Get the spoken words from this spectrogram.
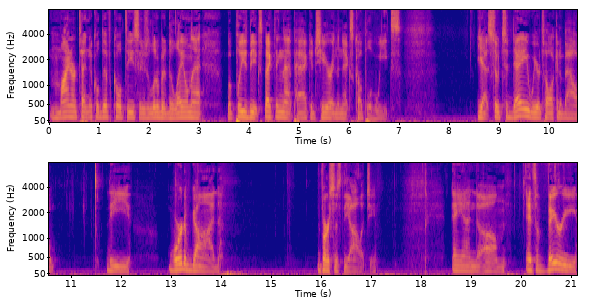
minor technical difficulties, so there's a little bit of delay on that, but please be expecting that package here in the next couple of weeks. Yeah, so today we are talking about the Word of God versus theology. And um, it's a very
